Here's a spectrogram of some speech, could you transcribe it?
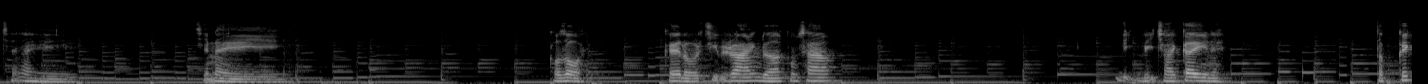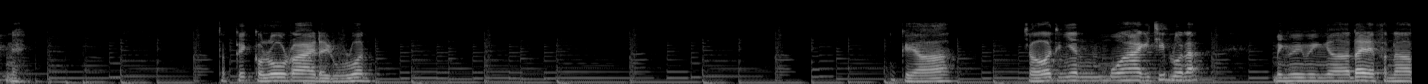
Trái này trái này có rồi. Ok đổi chip ra anh được không sao. Định vị trái cây này. Tập kích này tập kích có đầy đủ luôn. Ok à. trời ơi, tự nhiên mua hai cái chip luôn á. Mình mình mình ờ, đây là phần ờ,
